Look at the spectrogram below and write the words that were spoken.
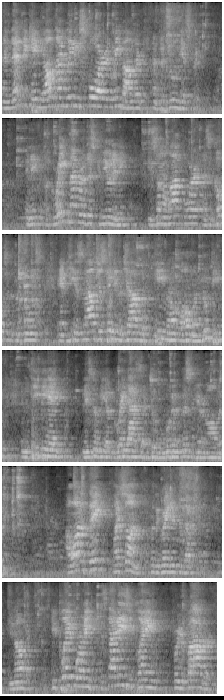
and then became the all-time leading scorer and rebounder in Patroon history. And a great member of this community. He's done a lot for it as a coach of the Patroons, and he is now just taking the job with the team in Oklahoma, a new team in the TBA, and he's going to be a great asset to him. We're going to miss him here in Albany. I want to thank my son for the great introduction. You know, he played for me. It's not easy playing for your father,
